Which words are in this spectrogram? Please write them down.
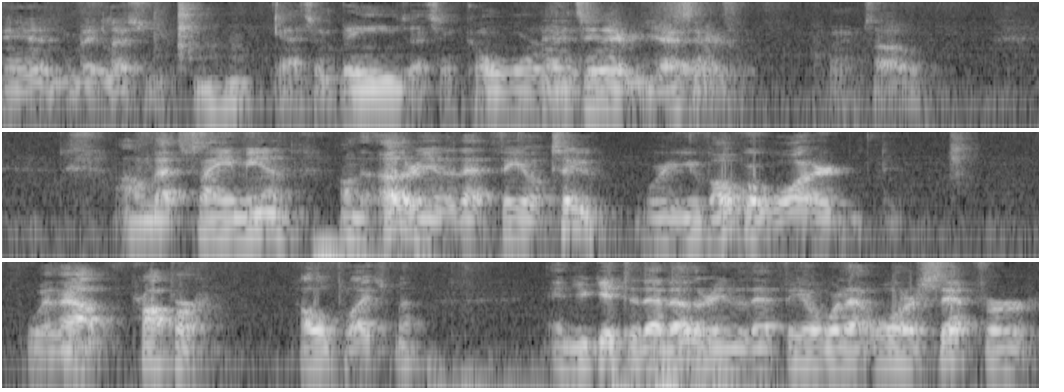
and you made less yield. Mm-hmm. That's in beans, that's in corn. And it's in every, yeah, it's in everything. So, on that same end, on the other end of that field too, where you've overwatered without proper hole placement, and you get to that other end of that field where that water's set for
